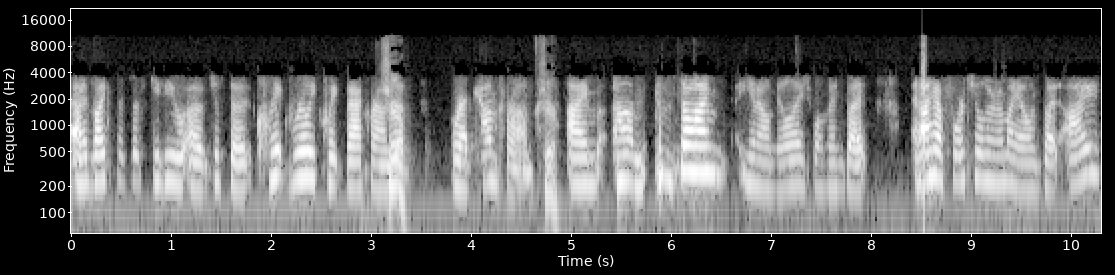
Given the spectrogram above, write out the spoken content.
I'd like to just give you a, just a quick, really quick background Sure. of where I come from. Sure. I'm, um, so I'm, you know, a middle-aged woman, but, and I have four children of my own, but I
